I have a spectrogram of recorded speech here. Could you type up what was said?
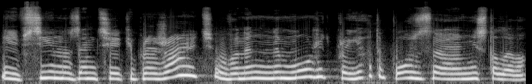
і всі іноземці, які приїжджають, вони не можуть приїхати повз е, місто Лева.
